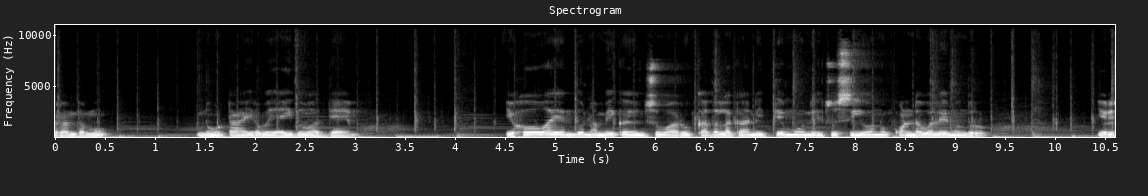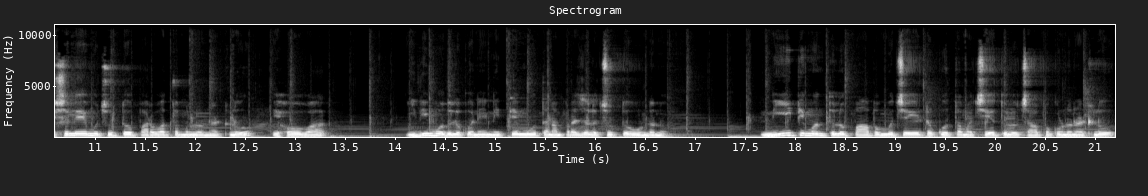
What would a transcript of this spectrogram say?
గ్రంథము నూట ఇరవై ఐదవ అధ్యాయం. యెహోవా యందు నమ్మిక ఉంచువారు కదలక నిత్యము నిలుచు సియోను కొండవలే నుందురు. యెరూషలేము చుట్టూ పర్వతములున్నట్లు యహోవా ఇది మొదలుకొని నిత్యము తన ప్రజల చుట్టూ ఉండును. నీతిమంతులు పాపము చేయుటకు తమ చేతులు చాపకుండునట్లు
